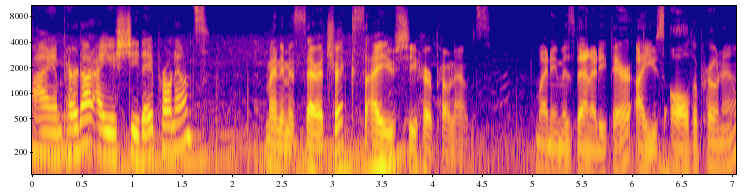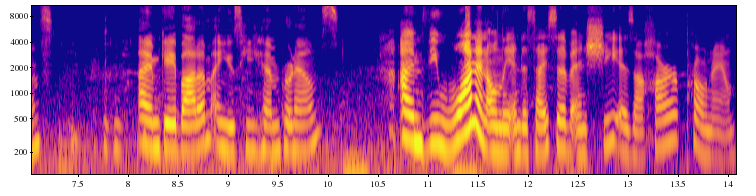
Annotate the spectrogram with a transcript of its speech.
I am Peridot. I use she, they pronouns. My name is Sarah Trix. I use she, her pronouns. My name is Vanity Fair. I use all the pronouns. I'm Gay Bottom. I use he, him pronouns. I'm the one and only indecisive, and she is a her pronoun.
